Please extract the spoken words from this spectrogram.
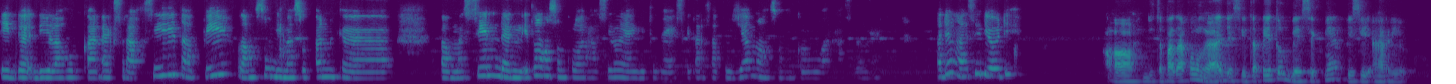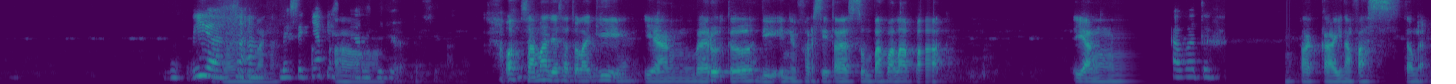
tidak dilakukan ekstraksi tapi langsung dimasukkan ke uh, mesin dan itu langsung keluar hasilnya gitu kayak sekitar satu jam langsung keluar hasilnya. Ada nggak sih Diodi? Oh, di tempat aku nggak ada sih, tapi itu basicnya PCR yuk. Iya, nah, basicnya PCR oh, juga. Oh, sama ada satu lagi yang baru tuh di Universitas Sumpah Palapa. Yang apa tuh? Pakai nafas, tau nggak?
